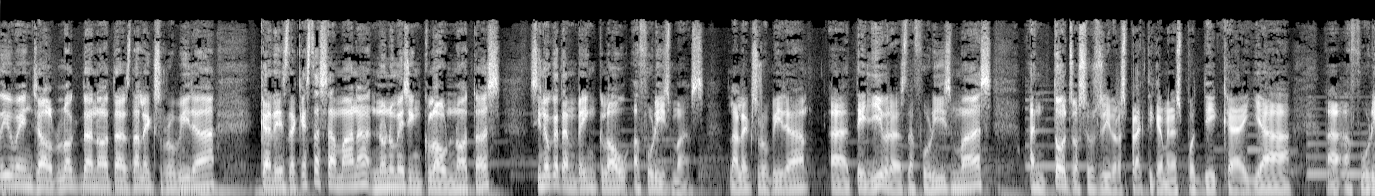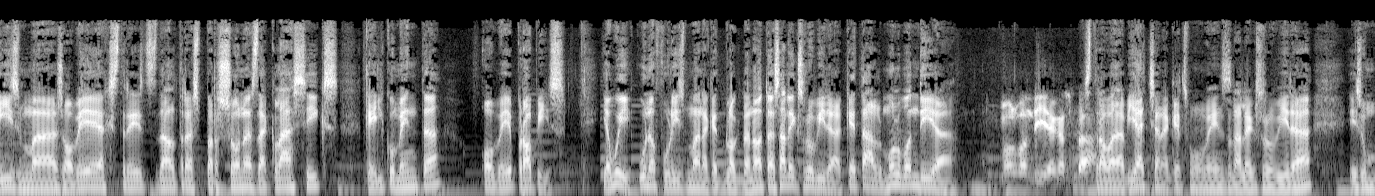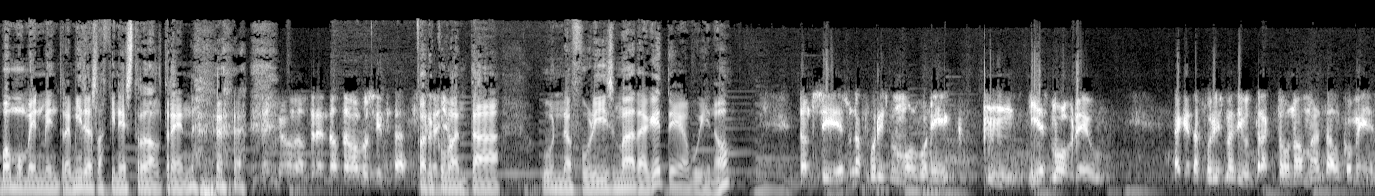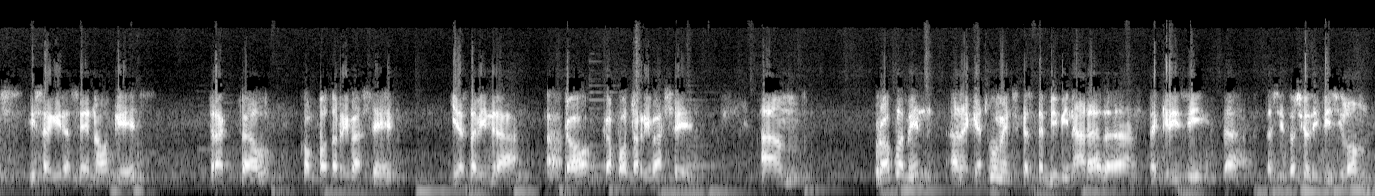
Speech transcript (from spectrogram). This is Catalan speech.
diumenge al bloc de notes d'Àlex Rovira, que des d'aquesta setmana no només inclou notes, sinó que també inclou aforismes. L'Àlex Rovira eh, té llibres d'aforismes, en tots els seus llibres pràcticament es pot dir que hi ha eh, aforismes o bé extrets d'altres persones, de clàssics, que ell comenta, o bé propis. I avui, un aforisme en aquest bloc de notes. Àlex Rovira, què tal? Molt bon dia. Molt bon dia, Gaspar. Es troba de viatge en aquests moments l'Àlex Rovira. És un bon moment mentre mires la finestra del tren No, del tren d'alta velocitat. per senyor. comentar un aforisme de Goethe avui, no? Doncs sí, és un aforisme molt bonic i és molt breu. Aquest aforisme diu tracta un home tal com és i seguirà sent el que és, tracta'l com pot arribar a ser i esdevindrà allò que pot arribar a ser. Um, probablement en aquests moments que estem vivint ara de, de crisi, de, de situació difícil on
